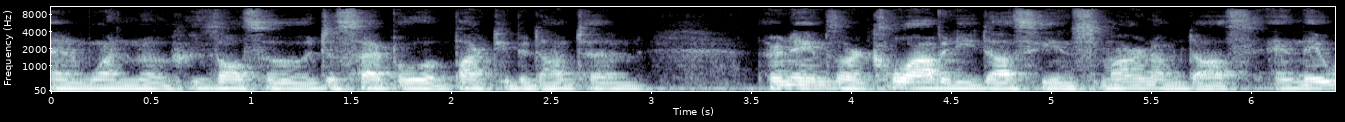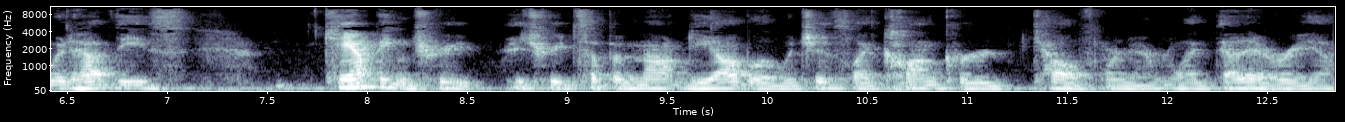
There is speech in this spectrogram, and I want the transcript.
and one who's also a disciple of Bhaktivedanta and their names are Kalavati Dasi and Smaranam Das, and they would have these camping treat, retreats up in Mount Diablo, which is like Concord, California, like that area.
